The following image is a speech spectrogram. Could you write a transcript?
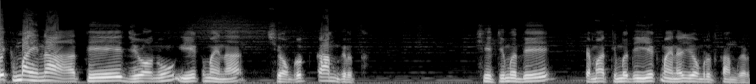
एक महिना ते जीवाणू एक महिना शिवामृत काम करत. शेतीमध्ये त्या मातीमध्ये एक महिना जीवामृत काम करत.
